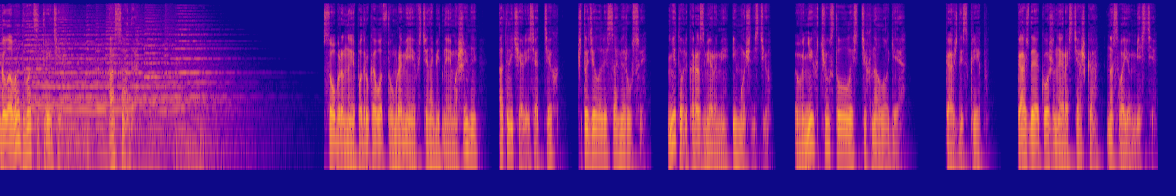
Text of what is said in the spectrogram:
Глава 23. Осада. Собранные под руководством ромеев стенобитные машины отличались от тех, что делали сами русы, не только размерами и мощностью. В них чувствовалась технология. Каждый скреп, каждая кожаная растяжка на своем месте.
